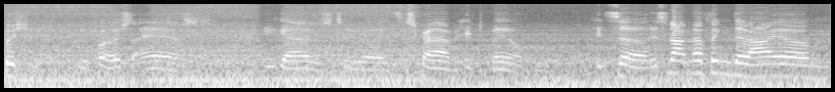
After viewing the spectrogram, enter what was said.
pushing it for us to ask you guys to uh, subscribe and hit the bell. It's uh, it's not nothing that I um,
